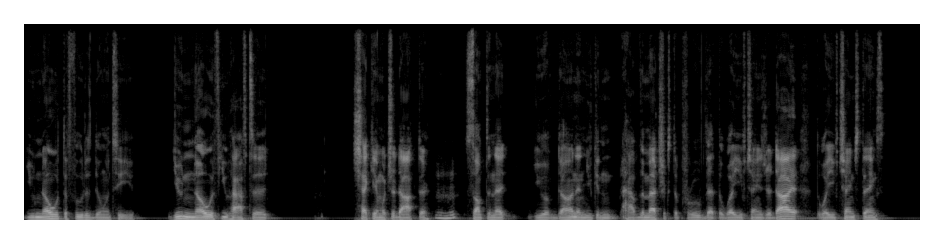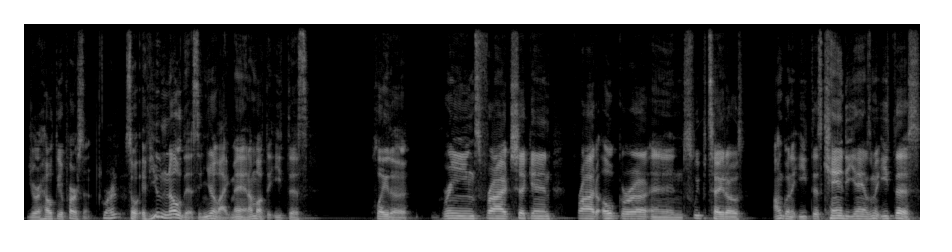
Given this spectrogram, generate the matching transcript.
you know what the food is doing to you. You know if you have to check in with your doctor, Mm-hmm. something that you have done, and you can have the metrics to prove that the way you've changed your diet, the way you've changed things, you're a healthier person. Right. So if you know this and you're like, man, I'm about to eat this plate of greens, fried chicken, fried okra, and sweet potatoes. I'm gonna eat this candy yams. I'm gonna eat this,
